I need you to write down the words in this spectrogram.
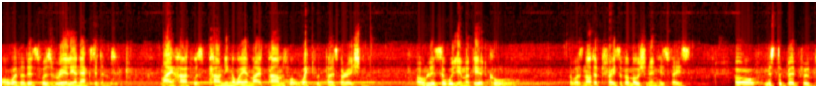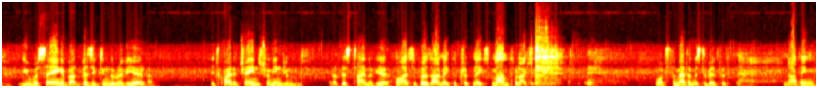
or whether this was really an accident. My heart was pounding away and my palms were wet with perspiration. Only Sir William appeared cool. There was not a trace of emotion in his face. Oh, Mr. Bedford, you were saying about visiting the Riviera. It's quite a change from England at this time of year. Well, I suppose I'll make the trip next month, but I... What's the matter, Mr. Bedford? Nothing.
